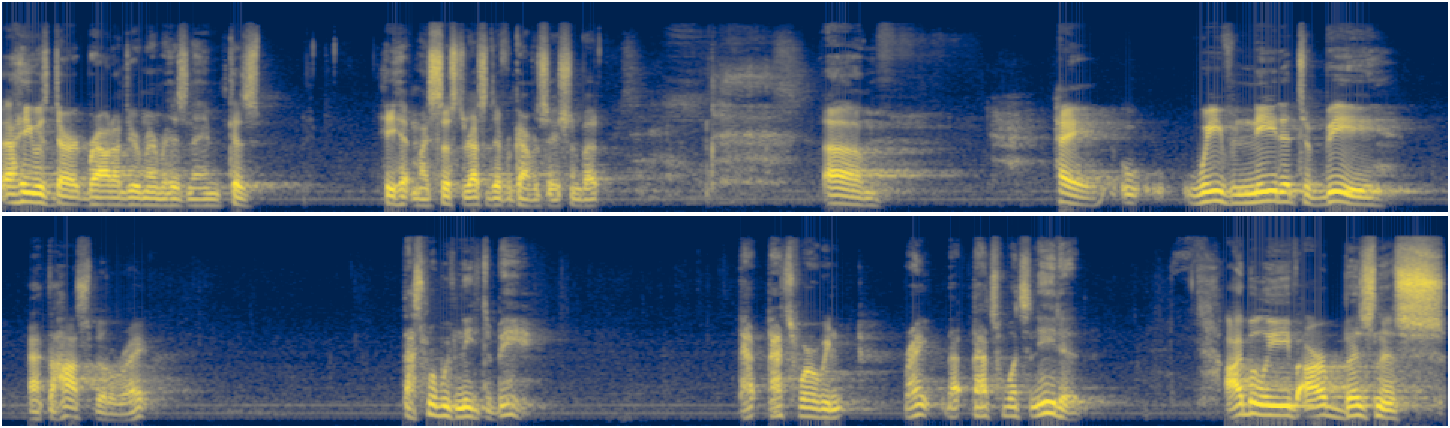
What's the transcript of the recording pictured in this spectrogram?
Uh, he was Derek Brown. I do remember his name because he hit my sister. That's a different conversation, but. Um, hey, we've needed to be at the hospital, right? That's where we've needed to be. That, that's where we, right? That, that's what's needed. I believe our business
